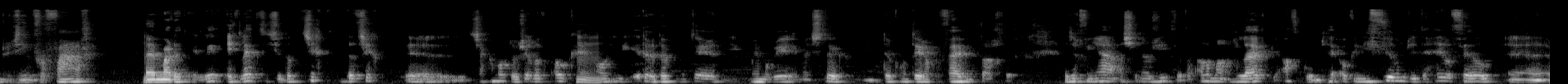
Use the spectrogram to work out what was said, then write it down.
zien vervagen. Eh, maar dat ele- eclectische, dat zegt, dat zegt Sakamoto zelf ook Hmm. al in die eerdere documentaire die ik memoreer in mijn stuk, die documentaire van 85. Hij zegt van ja, als je nou ziet wat er allemaal aan geluid op je afkomt. Hè, ook in die film zitten heel veel eh,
